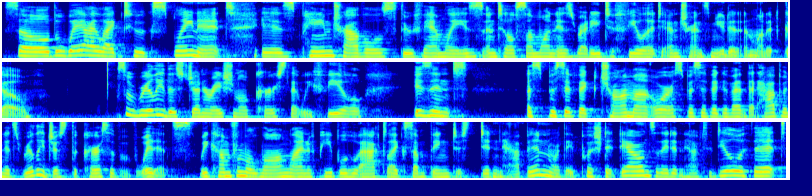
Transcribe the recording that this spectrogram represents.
So, the way I like to explain it is pain travels through families until someone is ready to feel it and transmute it and let it go. So, really, this generational curse that we feel isn't a specific trauma or a specific event that happened. It's really just the curse of avoidance. We come from a long line of people who act like something just didn't happen or they pushed it down so they didn't have to deal with it.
